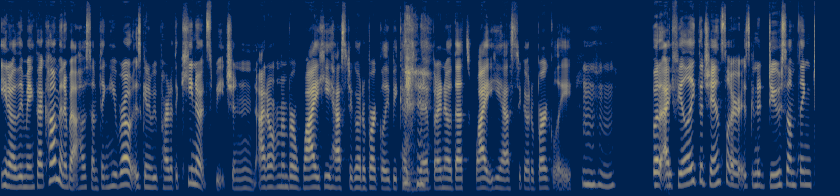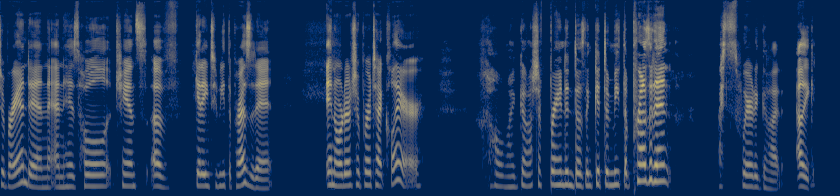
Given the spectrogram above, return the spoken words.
you know, they make that comment about how something he wrote is going to be part of the keynote speech and I don't remember why he has to go to Berkeley because of it, but I know that's why he has to go to Berkeley. hmm But I feel like the chancellor is going to do something to Brandon and his whole chance of getting to meet the president in order to protect Claire. Oh my gosh, if Brandon doesn't get to meet the president. I swear to God. Like,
